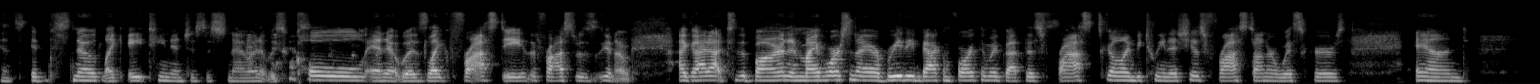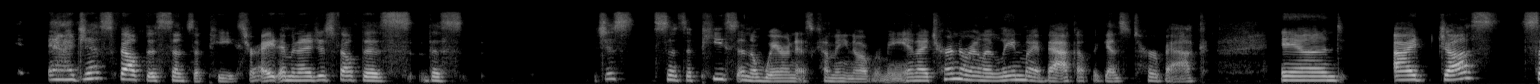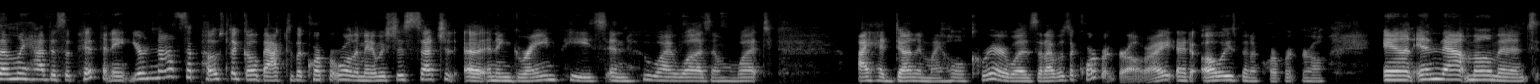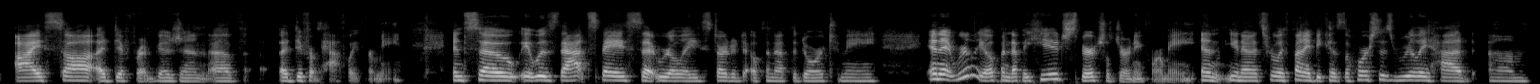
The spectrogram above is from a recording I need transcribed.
it's, it snowed like 18 inches of snow and it was cold and it was like frosty. The frost was, you know, I got out to the barn and my horse and I are breathing back and forth and we've got this frost going between us. She has frost on her whiskers. And and I just felt this sense of peace, right? I mean, I just felt this this just sense of peace and awareness coming over me. And I turned around, I leaned my back up against her back. And I just suddenly had this epiphany. You're not supposed to go back to the corporate world. I mean, it was just such a, a, an ingrained piece in who I was and what I had done in my whole career was that I was a corporate girl, right? I'd always been a corporate girl. And in that moment, I saw a different vision of a different pathway for me. And so it was that space that really started to open up the door to me and it really opened up a huge spiritual journey for me. And you know it's really funny because the horses really had um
